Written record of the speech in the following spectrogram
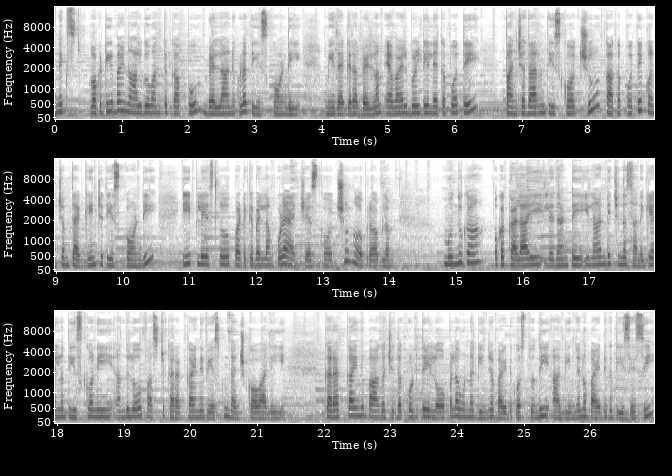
నెక్స్ట్ ఒకటి బై నాలుగు వంతు కప్పు బెల్లాన్ని కూడా తీసుకోండి. మీ దగ్గర బెల్లం అవైలబిలిటీ లేకపోతే పంచదారను తీసుకోవచ్చు. కాకపోతే కొంచెం తగ్గించి తీసుకోండి. ఈ ప్లేస్లో పటిక బెల్లం కూడా యాడ్ చేసుకోవచ్చు. No problem. ముందుగా ఒక కళాయి లేదంటే ఇలాంటి చిన్న సనిగేలను తీసుకొని అందులో ఫస్ట్ కరక్కాయని వేసుకుని దంచుకోవాలి. కరక్కాయని బాగా చితకొడితే లోపల ఉన్న గింజ బయటకు వస్తుంది ఆ గింజను బయటకు తీసేసి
